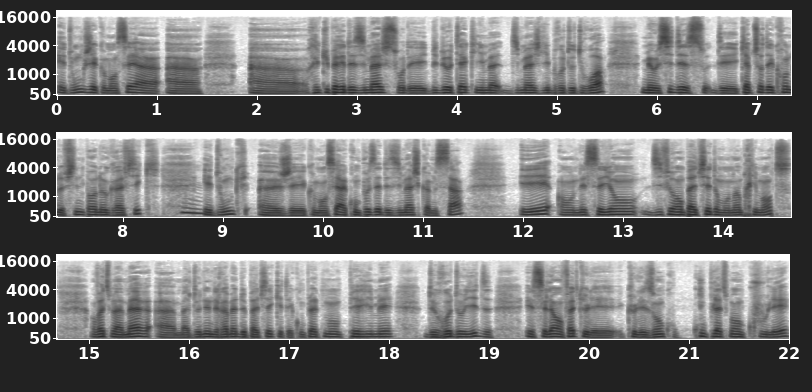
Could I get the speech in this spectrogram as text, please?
Et donc, j'ai commencé à, à, récupérer des images sur des bibliothèques d'images libres de droit, mais aussi des, des captures d'écran de films pornographiques. Hmm. Et donc, euh, j'ai commencé à composer des images comme ça. Et en essayant différents papiers dans mon imprimante, en fait, ma mère m'a donné une ramette de papier qui était complètement périmée de rhodoïdes. Et c'est là, en fait, que les, que les encres ont complètement coulé.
